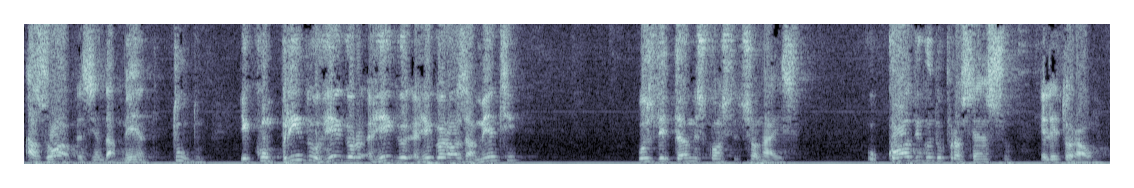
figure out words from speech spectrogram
as obras em andamento, tudo, e cumprindo rigor, rigor, rigorosamente os ditames constitucionais, o Código do Processo Eleitoral,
